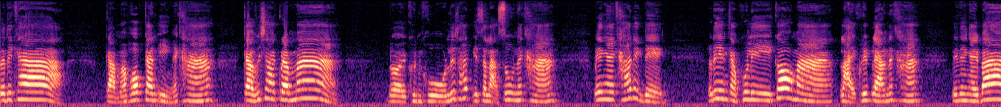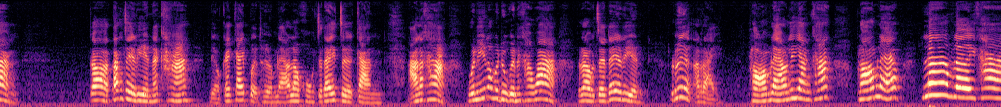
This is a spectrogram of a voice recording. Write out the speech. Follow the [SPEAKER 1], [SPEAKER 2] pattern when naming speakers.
[SPEAKER 1] สวัสดีค่ะ กลับมาพบกันอีกนะคะ กับวิชา Grammar โดยคุณครูลือทัศน์อิสระสู้นะคะ เป็นไงคะเด็กๆ เรียนกับครูลีก็มาหลายคลิปแล้วนะคะ เป็นยังไงบ้าง ก็ตั้งใจเรียนนะคะ เดี๋ยวใกล้ๆ เปิดเทอมแล้วเราคงจะได้เจอกันเอาละค่ะ วันนี้เรามาดูกันนะคะว่า เราจะได้เรียนเรื่องอะไร พร้อมแล้วหรือยังคะ พร้อมแล้ว เริ่มเลยค่ะ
